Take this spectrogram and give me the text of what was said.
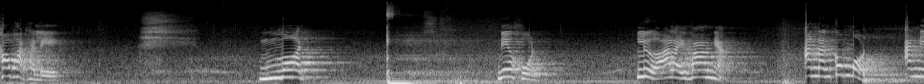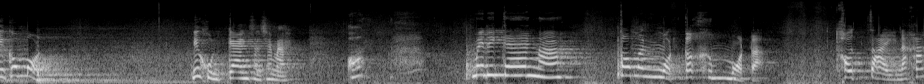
ข้าวผัดทะเล หมด นี่คุณ เหลืออะไรบ้างเนี่ย อันนั้นก็หมด อันนี้ก็หมด นี่คุณแกล้งฉันใช่ไหมอ๋อ ไม่ได้แกล้งนะ ก็มันหมดก็คือหมดอะเข้าใจนะคะ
